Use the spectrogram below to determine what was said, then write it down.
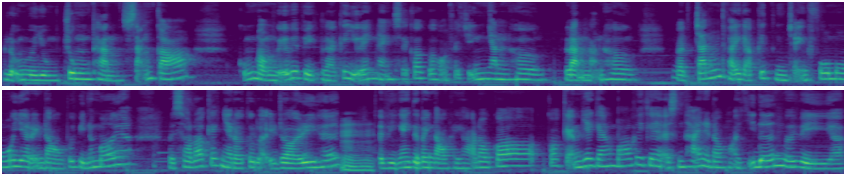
lượng người dùng trung thành, sẵn có cũng đồng nghĩa với việc là cái dự án này sẽ có cơ hội phát triển nhanh hơn lành mạnh hơn và tránh phải gặp cái tình trạng FOMO ở giai đoạn đầu bởi vì nó mới á rồi sau đó các nhà đầu tư lại rời đi hết ừ. tại vì ngay từ ban đầu thì họ đâu có có cảm giác gắn bó với cái hệ sinh thái này đâu họ chỉ đến bởi vì uh,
